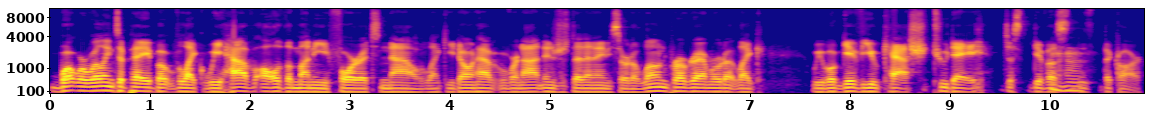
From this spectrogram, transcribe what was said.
what we're willing to pay, but like we have all the money for it now. Like you don't have, we're not interested in any sort of loan program or whatever. Like we will give you cash today. Just give us Mm-hmm. the, the car.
